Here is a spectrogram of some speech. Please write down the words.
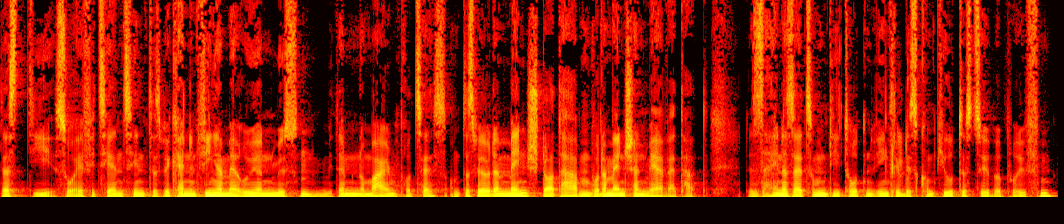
dass die so effizient sind, dass wir keinen Finger mehr rühren müssen mit einem normalen Prozess und dass wir aber den Mensch dort haben, wo der Mensch einen Mehrwert hat. Das ist einerseits, um die toten Winkel des Computers zu überprüfen.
